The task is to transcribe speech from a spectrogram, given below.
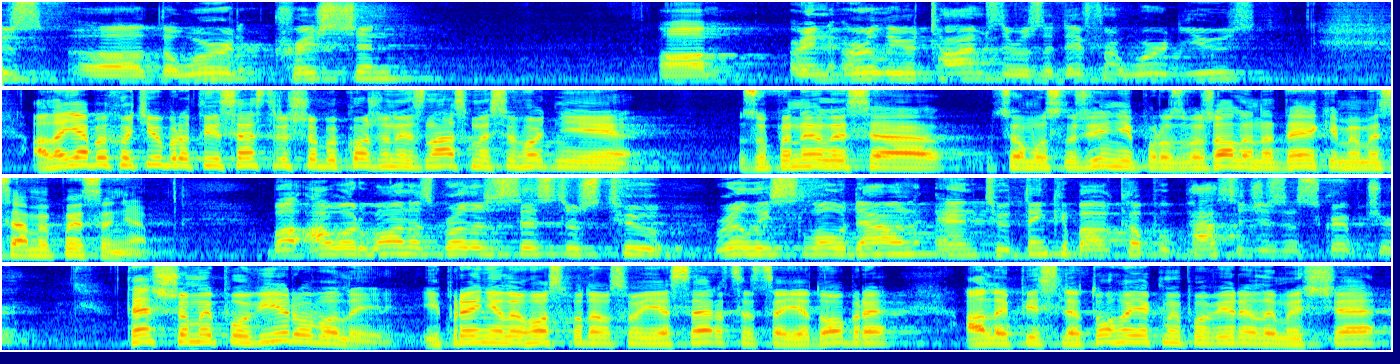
use uh, the word Christian. Um, in earlier times, there was a different word used. Але я би хотів, брати і сестри, щоб кожен із нас ми сьогодні зупинилися в цьому служінні, і порозважали над деякими місцями писання. But I would want us, brothers and sisters, to really slow down and to think about a couple passages in Scripture. Те, що ми повірували і прийняли Господа в своє серце, це є добре. Але після того, як ми повірили, ми ще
